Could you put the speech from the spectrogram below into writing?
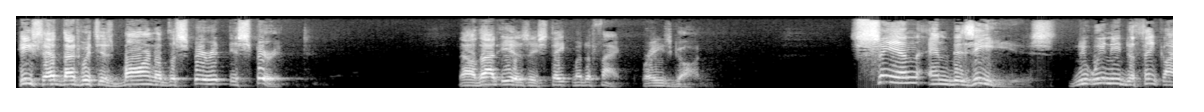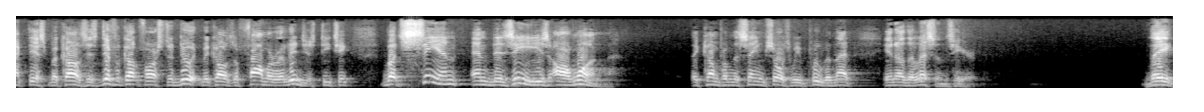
He said that which is born of the Spirit is Spirit. Now, that is a statement of fact. Praise God. Sin and disease. We need to think like this because it's difficult for us to do it because of former religious teaching. But sin and disease are one. They come from the same source. We've proven that in other lessons here. They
